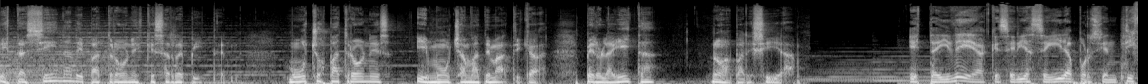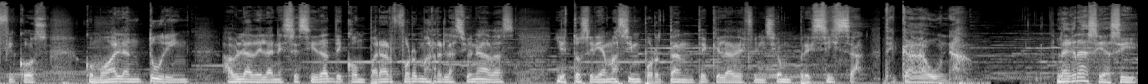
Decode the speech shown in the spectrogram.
está llena de patrones que se repiten. Muchos patrones y mucha matemática, pero la guita no aparecía. Esta idea, que sería seguida por científicos como Alan Turing, habla de la necesidad de comparar formas relacionadas y esto sería más importante que la definición precisa de cada una. La gracia, sí,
